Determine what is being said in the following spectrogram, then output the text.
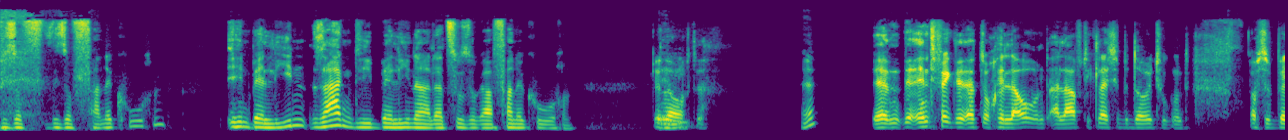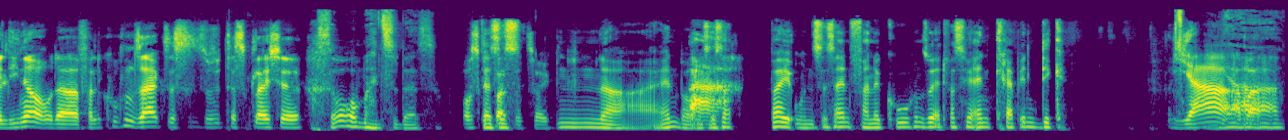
Wieso, wieso Pfannekuchen? In Berlin sagen die Berliner dazu sogar Pfannekuchen. genau. Hä? Ja, im Endeffekt hat doch Helau und Alaf die gleiche Bedeutung. Und ob du Berliner oder Pfannekuchen sagst, ist so das gleiche Ach so meinst du das? ausgebackene Das ist- Zeug. Nein, bei uns, Ah. ist, ein- bei uns ist ein Pfannekuchen so etwas wie ein Crepe in dick. Ja, aber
